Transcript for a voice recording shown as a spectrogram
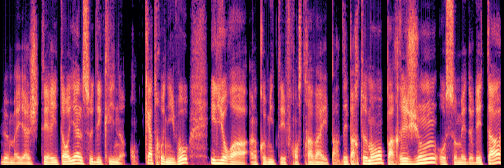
Le maillage territorial se décline en quatre niveaux. Il y aura un comité France Travail par département, par région, au sommet de l'État,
